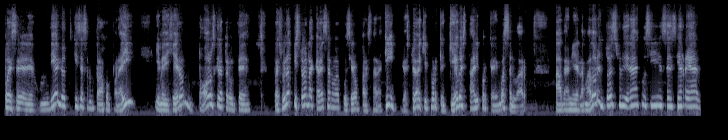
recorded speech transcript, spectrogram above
pues eh, un día yo quise hacer un trabajo por ahí y me dijeron, todos los que le pregunté, pues una pistola en la cabeza no me pusieron para estar aquí. Yo estoy aquí porque quiero estar y porque vengo a saludar a Daniel Amador. Entonces su liderazgo sí es, real.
